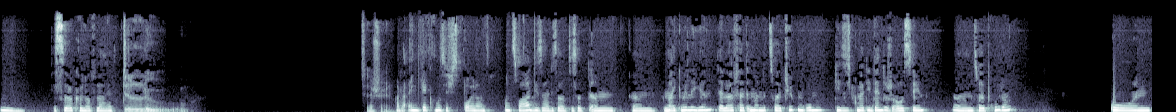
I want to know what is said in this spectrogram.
Hm. The Circle of Life. The Lou. Sehr schön. Aber ein Gag muss ich spoilern. Und zwar dieser, dieser, dieser ähm, ähm, Mike Milligan, der läuft halt immer mit zwei Typen rum, die sich komplett identisch aussehen. Ähm, zwei Brüder. Und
